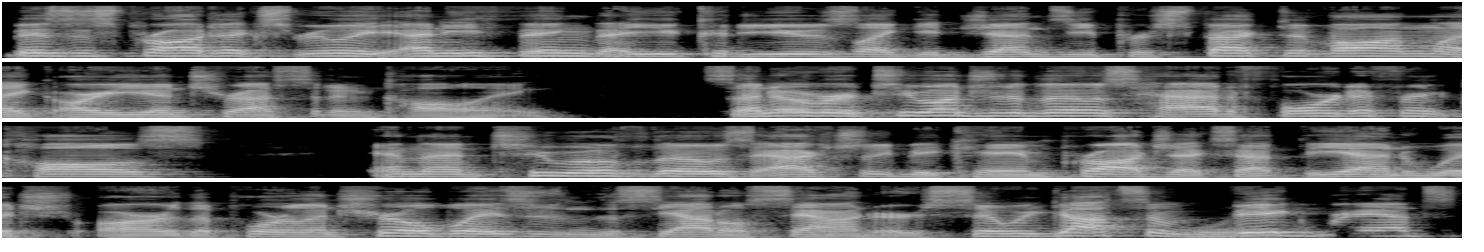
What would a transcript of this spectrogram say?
business projects, really anything that you could use like a Gen Z perspective on. Like, are you interested in calling? Sent over 200 of those, had four different calls. And then two of those actually became projects at the end, which are the Portland Trailblazers and the Seattle Sounders. So we got some big brands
